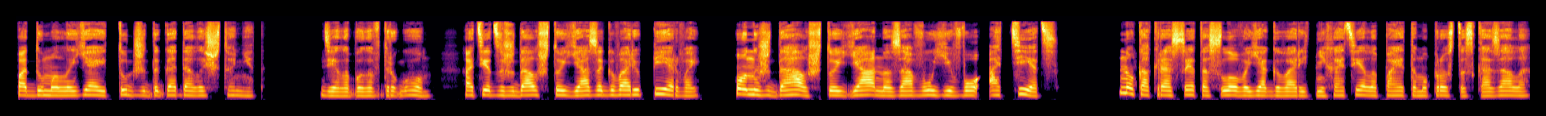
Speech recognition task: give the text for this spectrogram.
Подумала я и тут же догадалась, что нет. Дело было в другом. Отец ждал, что я заговорю первой. Он ждал, что я назову его отец. Но как раз это слово я говорить не хотела, поэтому просто сказала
